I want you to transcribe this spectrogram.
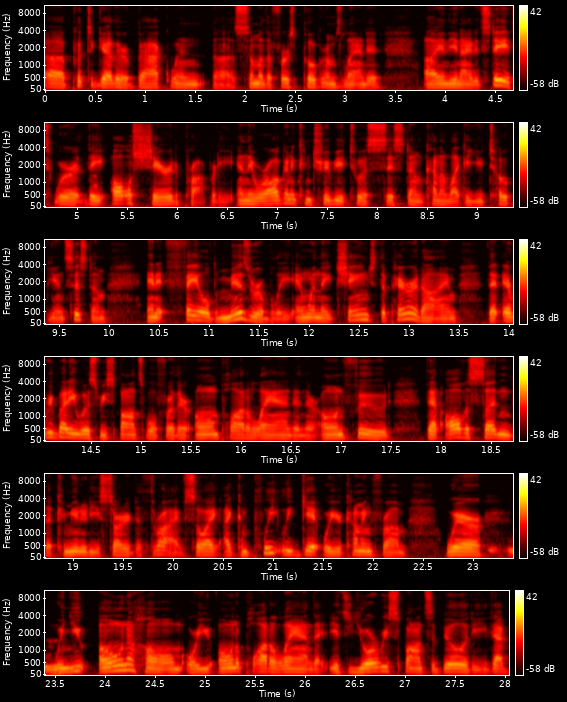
uh, put together back when uh, some of the first pilgrims landed uh, in the United States where they all shared property and they were all going to contribute to a system, kind of like a utopian system, and it failed miserably. And when they changed the paradigm that everybody was responsible for their own plot of land and their own food, that all of a sudden the community started to thrive. So I, I completely get where you're coming from where mm-hmm. when you own a home or you own a plot of land that it's your responsibility that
